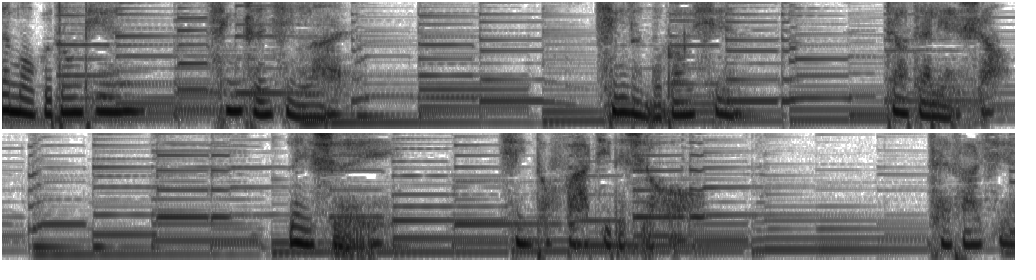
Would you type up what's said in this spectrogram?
在某个冬天清晨醒来，清冷的光线照在脸上，泪水浸透发际的时候，才发现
